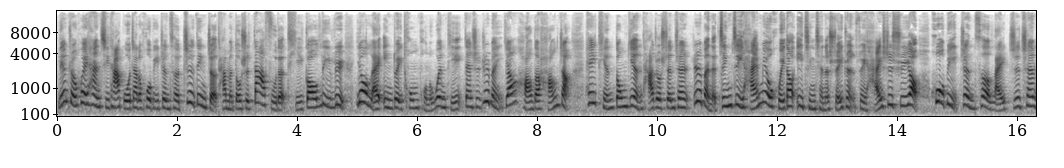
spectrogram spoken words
联准会和其他国家的货币政策制定者，他们都是大幅的提高利率，要来应对通膨的问题。但是日本央行的行长黑田东彦他就声称，日本的经济还没有回到疫情前的水准，所以还是需要货币政策来支撑。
